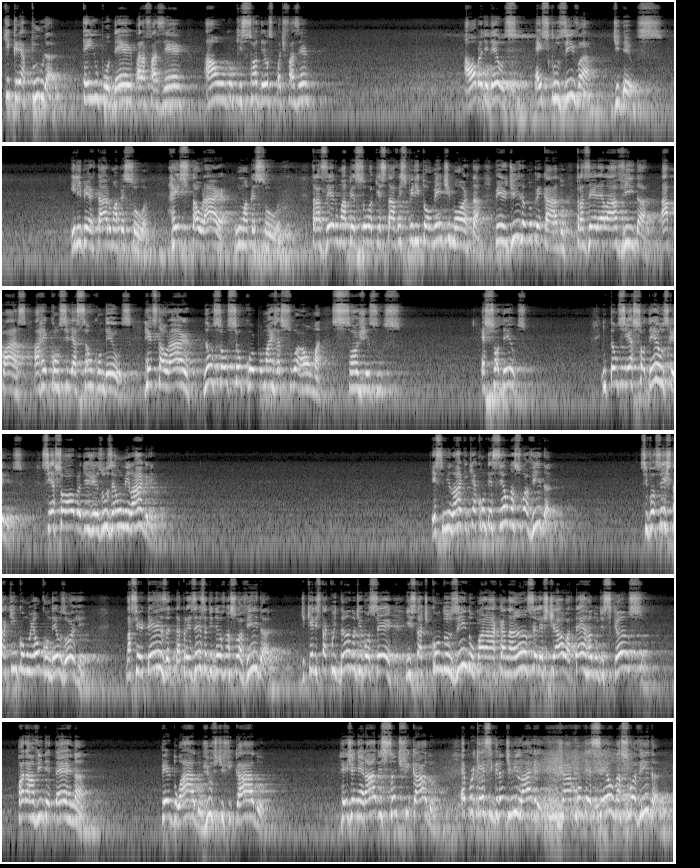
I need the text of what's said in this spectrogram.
Que criatura tem o poder para fazer algo que só Deus pode fazer? A obra de Deus é exclusiva de Deus e libertar uma pessoa, restaurar uma pessoa, trazer uma pessoa que estava espiritualmente morta, perdida no pecado, trazer ela à vida, à paz, à reconciliação com Deus, restaurar não só o seu corpo, mas a sua alma, só Jesus. É só Deus. Então, se é só Deus, queridos, se é só obra de Jesus, é um milagre. esse milagre que aconteceu na sua vida. Se você está aqui em comunhão com Deus hoje, na certeza da presença de Deus na sua vida, de que Ele está cuidando de você e está te conduzindo para a Canaã celestial, a terra do descanso, para a vida eterna, perdoado, justificado, regenerado e santificado é porque esse grande milagre já aconteceu na sua vida.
